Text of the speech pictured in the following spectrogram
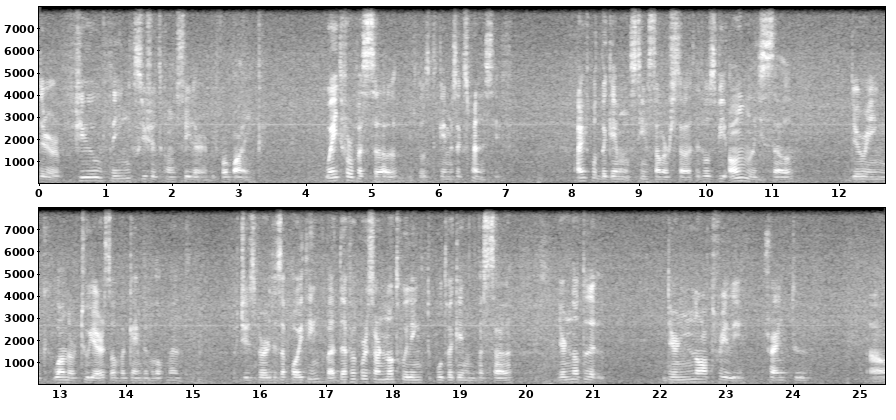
there are few things you should consider before buying. wait for the sale because the game is expensive. I put the game on Steam Summer Sale. It was the only sale during one or two years of the game development, which is very disappointing. But developers are not willing to put the game on the sale. They're not. They're not really trying to uh,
